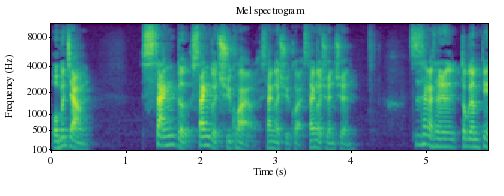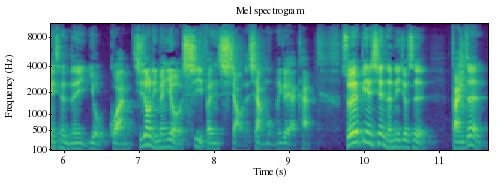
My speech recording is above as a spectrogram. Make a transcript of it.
我们讲三个三个区块啊，三个区块，三个圈圈。这三个圈圈都跟变现能力有关，其中里面又有细分小的项目，我们一个来看。所谓变现能力，就是反正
